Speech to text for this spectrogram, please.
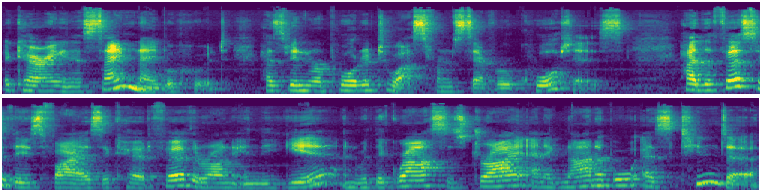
occurring in the same neighbourhood has been reported to us from several quarters. Had the first of these fires occurred further on in the year, and with the grass as dry and ignitable as tinder,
